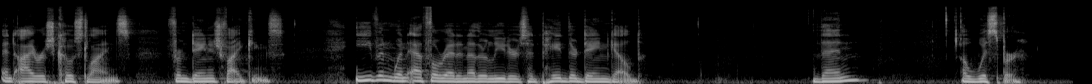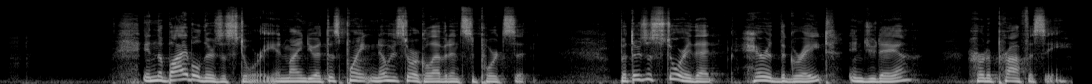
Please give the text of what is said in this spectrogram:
and Irish coastlines from Danish Vikings, even when Ethelred and other leaders had paid their Danegeld. Then, a whisper. In the Bible, there's a story, and mind you, at this point, no historical evidence supports it. But there's a story that Herod the Great in Judea heard a prophecy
